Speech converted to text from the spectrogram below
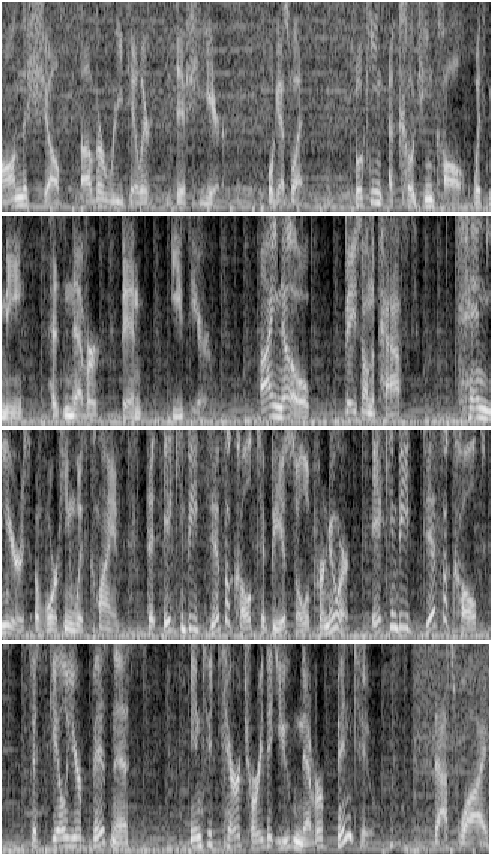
on the shelf of a retailer this year? Well, guess what? Booking a coaching call with me has never been easier. I know based on the past 10 years of working with clients that it can be difficult to be a solopreneur. It can be difficult to scale your business into territory that you've never been to. That's why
